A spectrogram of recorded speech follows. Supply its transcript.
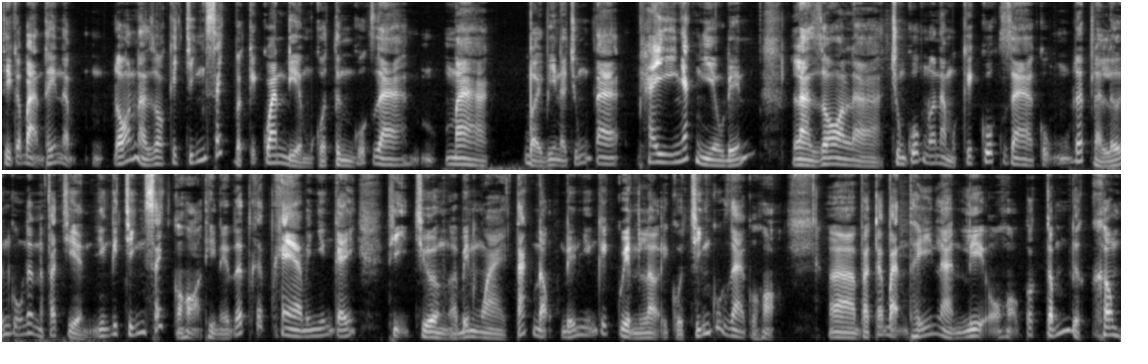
thì các bạn thấy là đó là do cái chính sách và cái quan điểm của từng quốc gia mà bởi vì là chúng ta hay nhắc nhiều đến là do là Trung Quốc nó là một cái quốc gia cũng rất là lớn cũng rất là phát triển. Nhưng cái chính sách của họ thì lại rất khắt khe với những cái thị trường ở bên ngoài tác động đến những cái quyền lợi của chính quốc gia của họ. À, và các bạn thấy là liệu họ có cấm được không?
